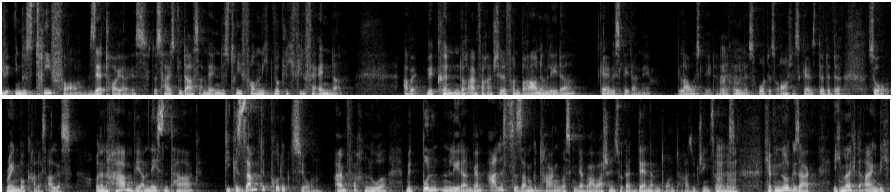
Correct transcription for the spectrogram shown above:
die Industrieform sehr teuer ist. Das heißt, du darfst an der Industrieform nicht wirklich viel verändern. Aber wir könnten doch einfach anstelle von braunem Leder gelbes Leder nehmen blaues Leder, mhm. grünes, rotes, oranges, gelbes, da, da, da. so Rainbow Colors, alles. Und dann haben wir am nächsten Tag die gesamte Produktion einfach nur mit bunten Ledern. Wir haben alles zusammengetragen, was ging. Da war wahrscheinlich sogar Denim drunter, also Jeans alles. Mhm. Ich habe ihm nur gesagt, ich möchte eigentlich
